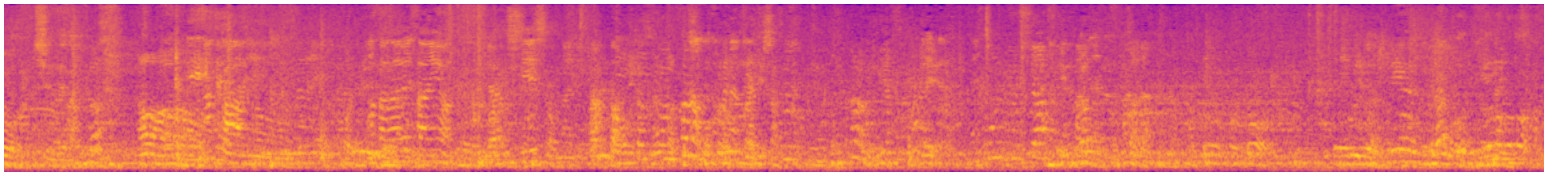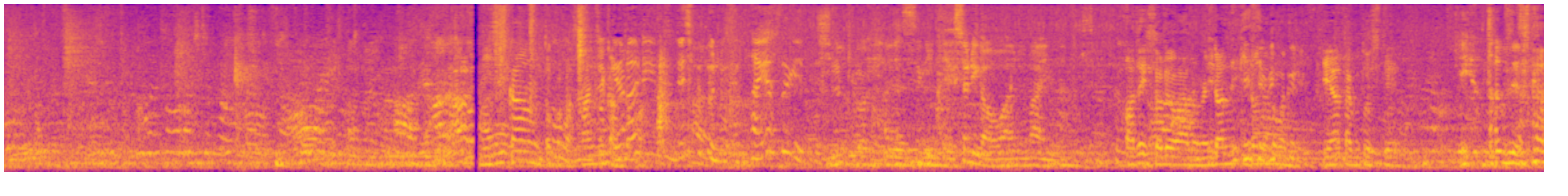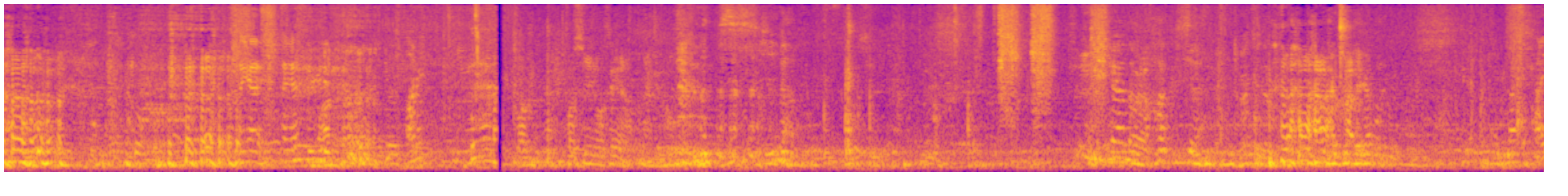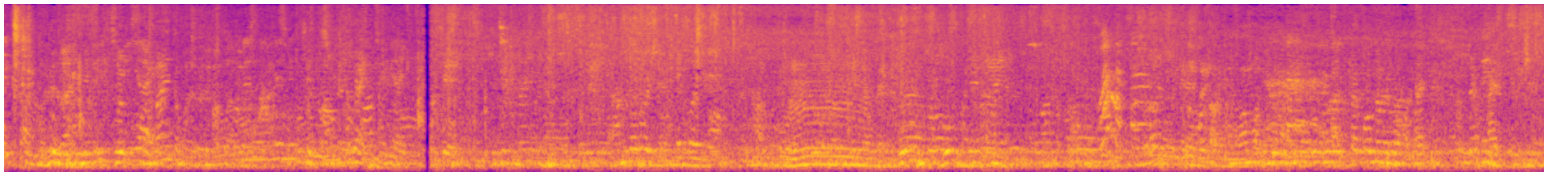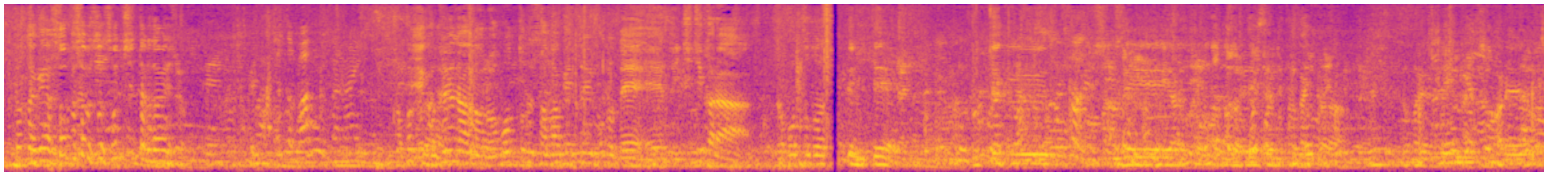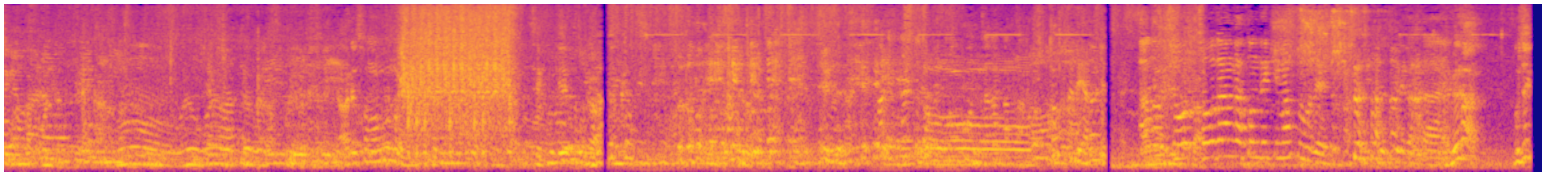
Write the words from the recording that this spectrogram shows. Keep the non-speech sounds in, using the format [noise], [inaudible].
応死んでないなんかあの渡辺さん曰く CS と同じなんか2時間とか3時間とかリー出てくる。のが早すぎて早すぎて処理が終わる前にあぜひそれはあのいろんないろんなところにエアタグとして。エアタグです。か早い早すぎる。あれ？年のせいなんだ。けど嫌なら拍手なんだありがとうなんか入ったのちょっとだけストップストップそっち行ったらダメでしょ。ちょっとバッグがない。えーこちらのあのロボットでさばけということで、えー、と1時からロボットとしてみて密着でやるとだからこれも高いから。あれの違いが多いんだっあれそのものを設計とか [laughs] 商談が飛んできますので、ぜひ教えてください。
